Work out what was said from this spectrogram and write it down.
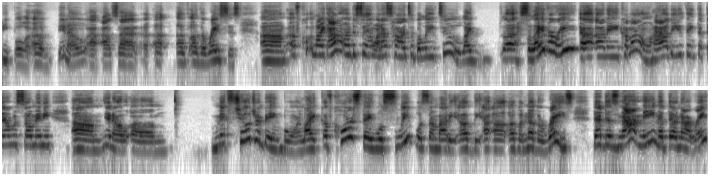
people of you know outside of other races. Um, of course, like I don't understand why that's hard to believe too. Like uh, slavery. Uh, I mean, come on. How do you think that there was so many, um, you know, um, mixed children being born like of course they will sleep with somebody of the uh, uh of another race that does not mean that they're not racist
